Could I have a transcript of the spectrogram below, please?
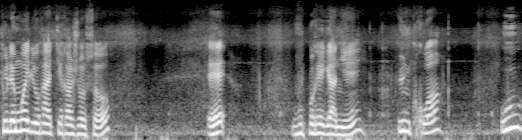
Tous les mois, il y aura un tirage au sort. Et vous pourrez gagner une croix ou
